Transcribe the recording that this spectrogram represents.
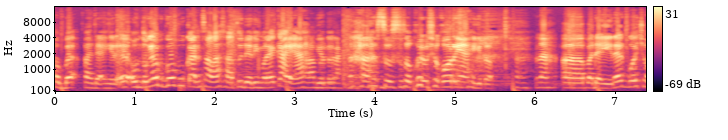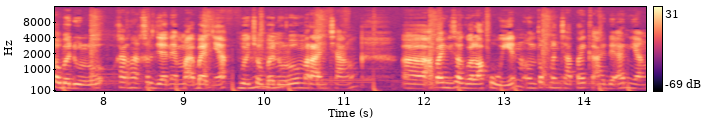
coba pada akhirnya eh, untungnya gue bukan salah satu dari mereka ya gitu. Syukur syukurnya gitu. Nah eh, pada akhirnya gue coba dulu karena kerjaannya banyak gue coba dulu merancang eh, apa yang bisa gue lakuin untuk mencapai keadaan yang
